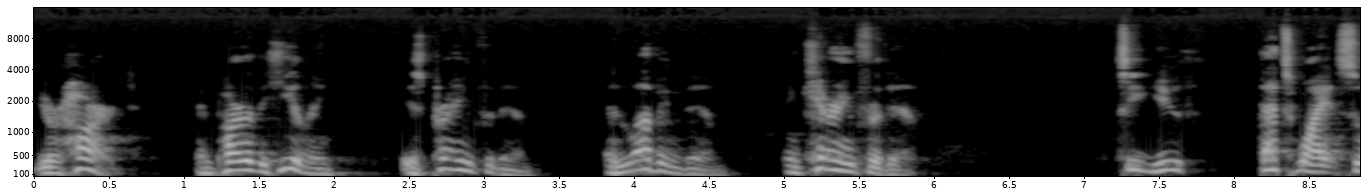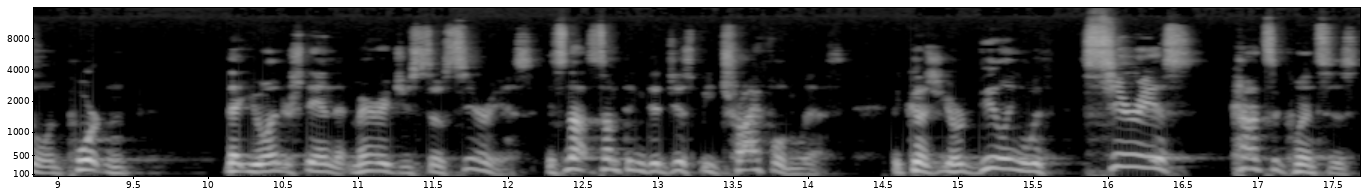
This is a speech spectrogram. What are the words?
your heart. And part of the healing is praying for them and loving them and caring for them. See, youth, that's why it's so important that you understand that marriage is so serious. It's not something to just be trifled with because you're dealing with serious consequences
